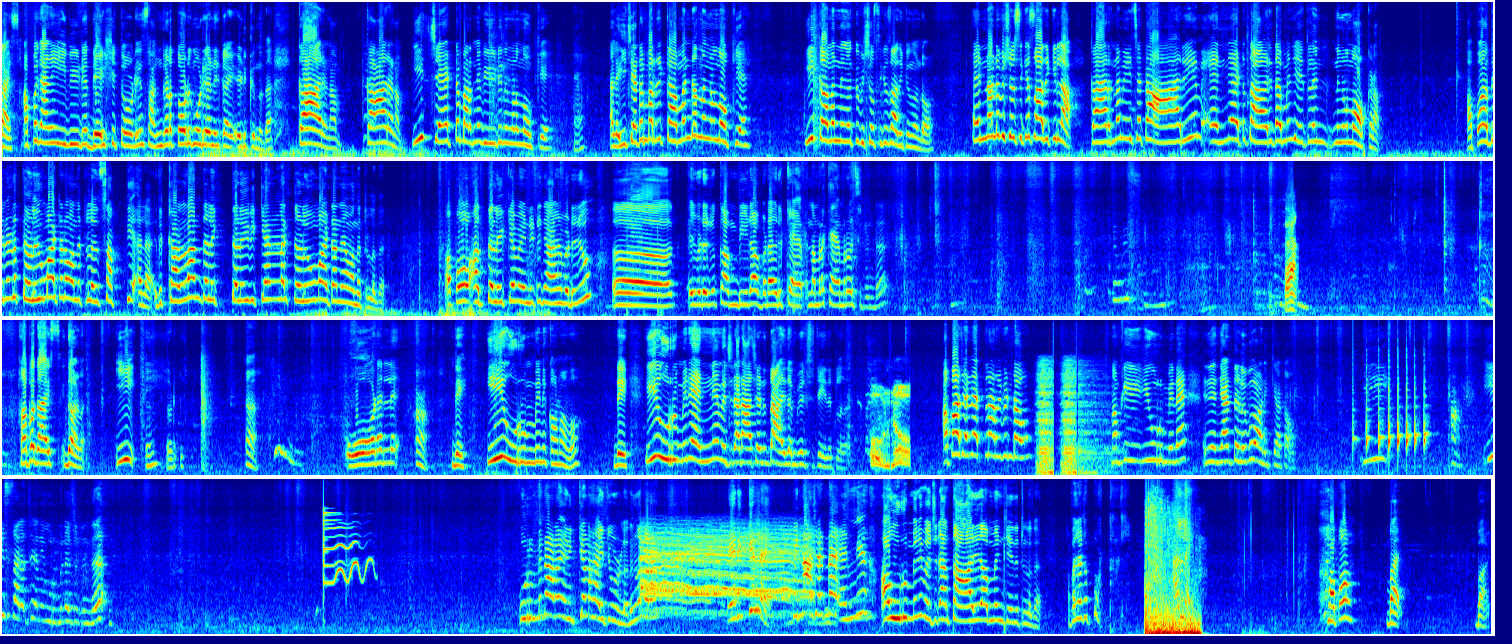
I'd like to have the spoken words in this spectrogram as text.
Guys അപ്പോൾ ഞാൻ ഈ വീഡിയോ ദേഷ്യത്തോടെയും സങ്കടത്തോടും കൂടിയാണ് എടുക്കുന്നത്. കാരണം കാരണം ഈ ചേട്ടൻ പറഞ്ഞ വീഡിയോ നിങ്ങൾ നോക്കിയേ? അല്ല ഈ ചേട്ടൻ പറഞ്ഞ കമന്റ് നിങ്ങൾ നോക്കിയേ? ഈ കമന്റ് നിങ്ങൾക്ക് വിശ്വസിക്കാൻ സാധിക്കുന്നുണ്ടോ? എന്നോട് വിശ്വസിക്കാൻ സാധിക്കില്ല. കാരണം ഈ ചേട്ടൻ ആരെയും എന്നെ ആയിട്ട് താരതമ്യം ചെയ്തിട്ടില്ല നിങ്ങൾ നോക്കണം. അപ്പോൾ അതിനുള്ള തെളിവുമായിട്ടാണ് വന്നിട്ടുള്ളത്. സത്യം അല്ല ഇത് കള്ളം തെളി തെളിയിക്കാനുള്ള തെളിവുമായിട്ടാണ് ഞാൻ വന്നിട്ടുള്ളത്. അപ്പോൾ അത് തെളിയിക്കാൻ വേണ്ടിയിട്ട് ഞാൻ ഇവിടെ ഒരു ഇവിടെ ഒരു കമ്പിയുടെ അവിടെ ഒരു നമ്മുടെ ക്യാമറ വെച്ചിട്ടുണ്ട്. അപ്പൊ ഗായ്സ് ഇതാണ്. ഈ ആ. ഓടല്ലേ? ആ ദേ ഈ ഉറുമ്പിനെ കാണാവോ? ദേ ഈ ഉറുമ്പിനെ എന്നെ വെച്ചിട്ടാണ് ആ ചേട്ടൻ താഴെ തമ്പി വെച്ച് ചെയ്തിട്ടുള്ളത്. അപ്പൊ ആ ചേട്ടൻ എത്ര അറിവുണ്ടാവും? നമുക്ക് ഈ ഉറുമ്പിനെ ഞാൻ തെളിവ് കാണിക്കാം കേട്ടോ ഈ ആ ഈ സ്ഥലത്ത് ഞാൻ ഈ ഉറുമ്പിനെ വെച്ചിട്ടുണ്ട്. ഉറുമ്പിനാണോ എനിക്കാണ് ഹൈറ്റ് ഉള്ളത് നിങ്ങൾ എനിക്കല്ലേ? പിന്നെ ആ ചേട്ടൻ എന്നെ ആ ഉറുമ്പിന് വെച്ചിട്ടാണ് താരതമ്യം ചെയ്തിട്ടുള്ളത്. അപ്പൊ ചേട്ടൻ പൊട്ടല്ലേ അല്ലേ? അപ്പൊ ബൈ ബൈ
